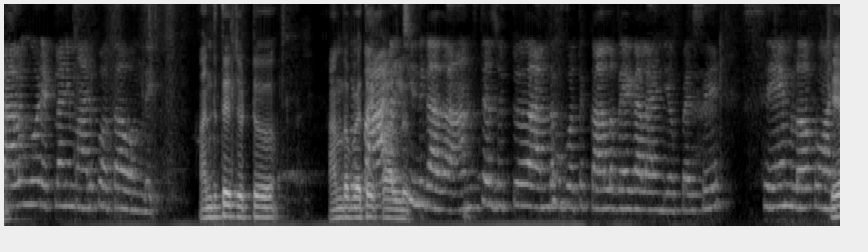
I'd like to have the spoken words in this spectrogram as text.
కాలం కూడా ఎట్లానే మారిపోతా ఉంది. అందితే జుట్టు అందపోతే కాళ్ళు. వచ్చింది కదా అంతే జుట్టు అందకపోతే కాళ్ళ బేగాల అని చెప్పేసి సేమ్ లోకం ఏ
